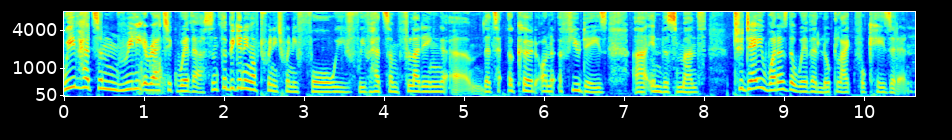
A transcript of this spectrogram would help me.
we've had some really erratic weather since the beginning of 2024. We've we've had some flooding um, that's occurred on a few days uh, in this month. Today, what does the weather look like for KZN?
